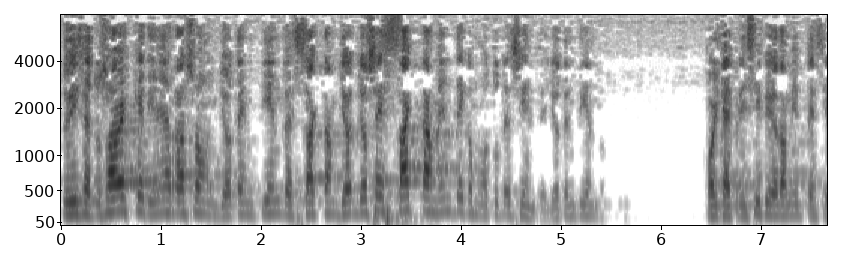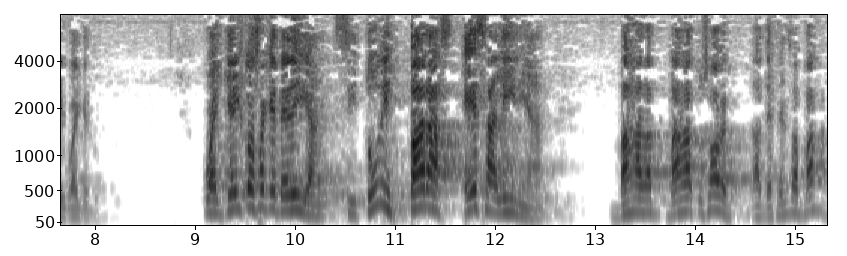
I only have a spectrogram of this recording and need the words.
tú dices, tú sabes que tienes razón, yo te entiendo exactamente, yo, yo sé exactamente cómo tú te sientes, yo te entiendo. Porque al principio yo también pensé igual que tú. Cualquier cosa que te digan, si tú disparas esa línea, baja, baja, tú sabes, las defensas bajan.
